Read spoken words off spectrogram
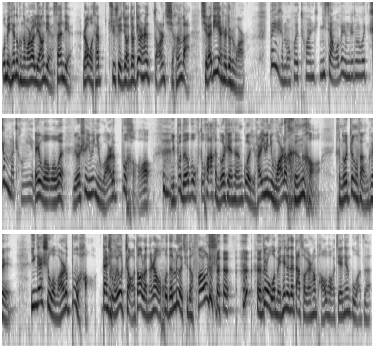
我每天都可能玩到两点、三点，然后我才去睡觉。叫第二天早上起很晚，起来第一件事就是玩儿。为什么会突然？你想过为什么这东西会这么成瘾吗？哎，我我问，比如是因为你玩的不好，你不得不多花很多时间才能过去，还是因为你玩的很好，很多正反馈？应该是我玩的不好，但是我又找到了能让我获得乐趣的方式，就是我每天就在大草原上跑跑，捡捡果子。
